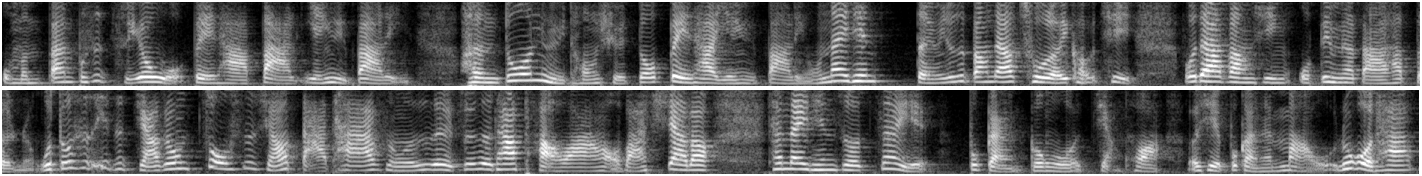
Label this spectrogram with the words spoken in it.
我们班不是只有我被他霸言语霸凌，很多女同学都被他言语霸凌。我那一天等于就是帮大家出了一口气。不过大家放心，我并没有打到他本人，我都是一直假装做事，想要打他什么之类，追着他跑啊，我把他吓到。他那一天之后再也不敢跟我讲话，而且不敢再骂我。如果他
